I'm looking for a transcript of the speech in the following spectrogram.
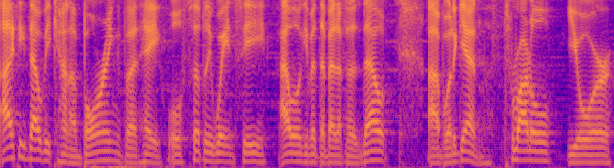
I think that would be kind of boring, but hey, we'll simply wait and see. I will give it the benefit of the doubt. Uh, but again, throttle your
